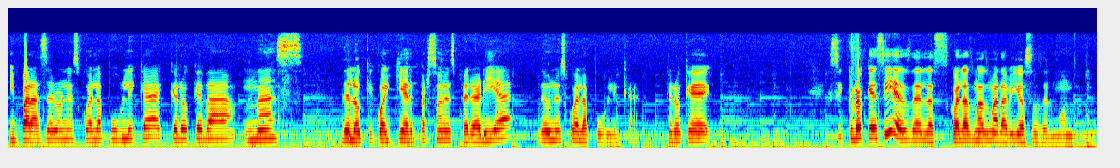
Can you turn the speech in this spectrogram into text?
y para hacer una escuela pública creo que da más de lo que cualquier persona esperaría de una escuela pública. Creo que sí, creo que sí es de las escuelas más maravillosas del mundo.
